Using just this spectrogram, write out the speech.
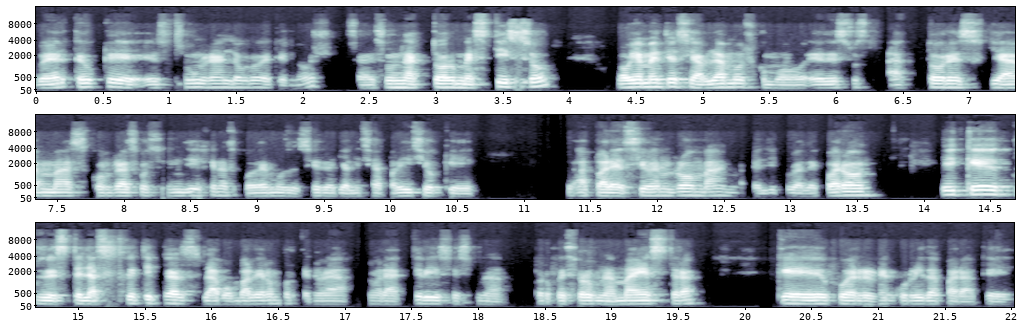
ver, creo que es un gran logro de Tenoch. O sea, es un actor mestizo. Obviamente, si hablamos como de esos actores ya más con rasgos indígenas, podemos decir de Yalitza Aparicio que apareció en Roma, en la película de Cuarón, y que pues, este, las críticas la bombardearon porque no era, no era actriz, es una profesora, una maestra, que fue recurrida para que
